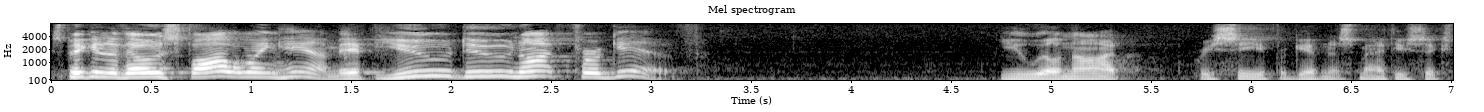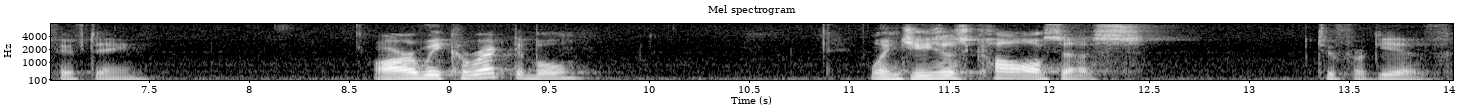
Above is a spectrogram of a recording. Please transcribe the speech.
speaking to those following him, if you do not forgive, you will not receive forgiveness. Matthew 6:15. Are we correctable when Jesus calls us to forgive?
